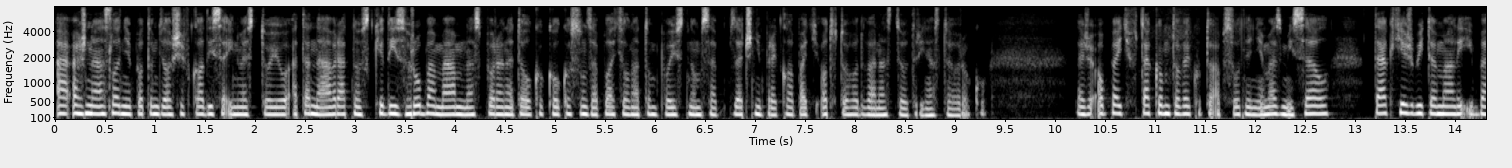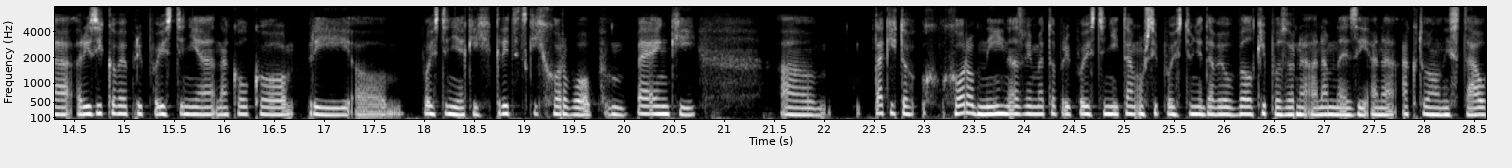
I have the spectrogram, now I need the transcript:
a až následne potom ďalšie vklady sa investujú a tá návratnosť, kedy zhruba mám nasporené toľko, koľko som zaplatil na tom poistnom, sa začne preklapať od toho 12. 13. roku. Takže opäť v takomto veku to absolútne nemá zmysel. Taktiež by to mali iba rizikové pripoistenia, nakoľko pri uh, poistení nejakých kritických chorôb, PNky, uh, takýchto chorobných, nazvieme to pri poistení, tam už si poisťovne dávajú veľký pozor na anamnézy a na aktuálny stav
